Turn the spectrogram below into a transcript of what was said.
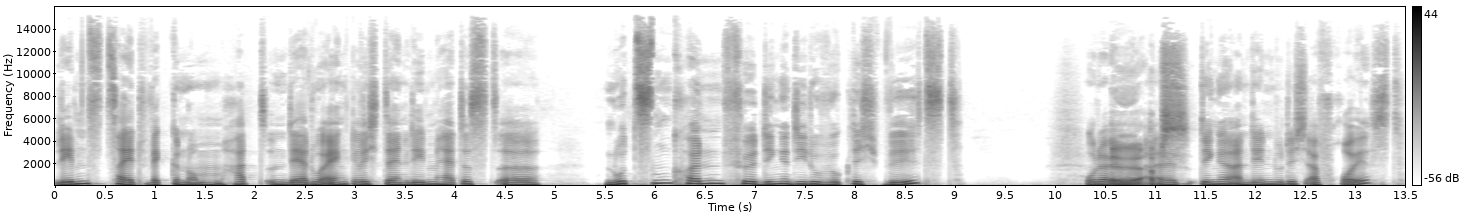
Lebenszeit weggenommen hat, in der du eigentlich dein Leben hättest äh, nutzen können für Dinge, die du wirklich willst? Oder äh, äh, Dinge, an denen du dich erfreust?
